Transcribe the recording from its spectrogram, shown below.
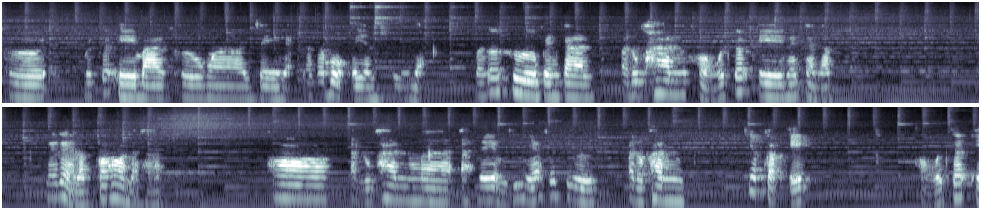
เคอร์เวกเตอร์ a by เคอร์ y j เนี่ย แล้วก็บวกไปยัน k เนี่ย มันก็คือเป็นการอนุพันธ์ของเวกเตอร์ a ในแต่ละในแต่ละก้อนนะครับพออนุพันธ์มาอะในอย่างที่เนี้ยก็คืออนุพันธ์เทียบกับ x ของเวกเตอร์ a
